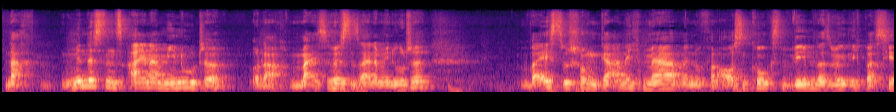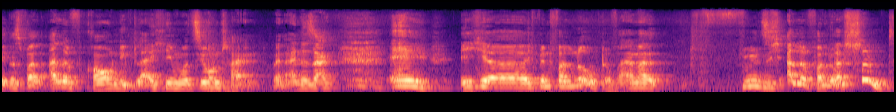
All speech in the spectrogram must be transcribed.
Nach mindestens einer Minute oder meist höchstens einer Minute weißt du schon gar nicht mehr, wenn du von außen guckst, wem das wirklich passiert ist, weil alle Frauen die gleiche Emotion teilen. Wenn eine sagt, ey, ich, äh, ich bin verlobt, auf einmal fühlen sich alle verloren. Das stimmt.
